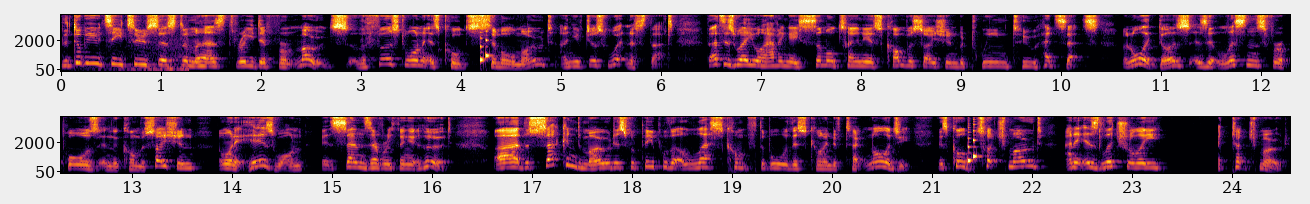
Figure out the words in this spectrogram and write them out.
The WT2 system has three different modes. The first one is called Simul mode, and you've just witnessed that. That is where you're having a simultaneous conversation between two headsets, and all it does is it listens for a pause in the conversation, and when it hears one, it sends everything it heard. Uh, the second mode is for people that are less comfortable with this kind of technology. It's called Touch mode, and it is literally touch mode.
